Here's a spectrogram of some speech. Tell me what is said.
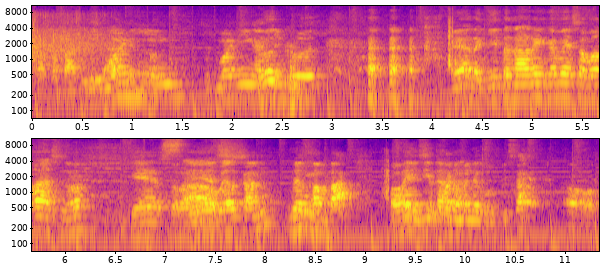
kapapati si Good Admin morning. Ruth. Good morning, Good. Admin Ruth. Ayan, nagkita na rin kami sa wakas, no? Yes. So, uh, yes. Welcome. Welcome back. Okay, salamat. ka naman nag-umpisa. Oo,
